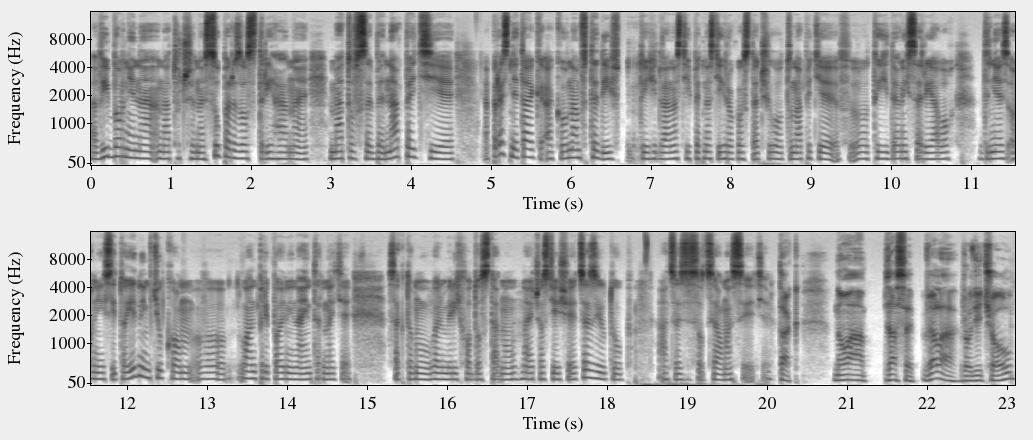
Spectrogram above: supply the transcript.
výborne natočené, super zostrihané, má to v sebe napätie. A presne tak, ako nám vtedy v tých 12-15 rokoch stačilo to napätie v tých daných seriáloch, dnes oni si to jedným ťukom len pripojení na internete sa k tomu veľmi rýchlo dostanú, najčastejšie cez YouTube a cez sociálne sociálne siete. Tak, no a zase veľa rodičov,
